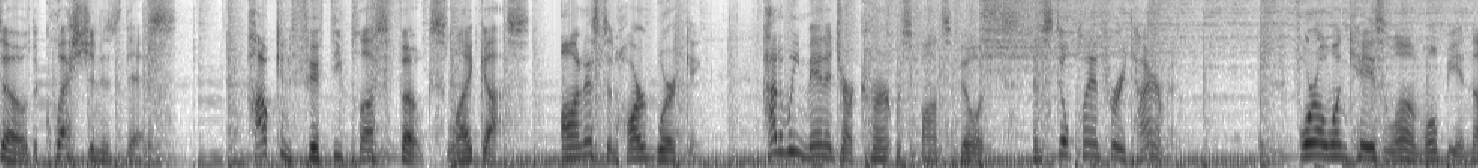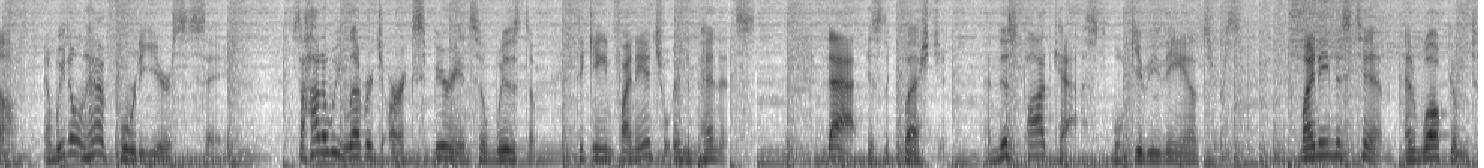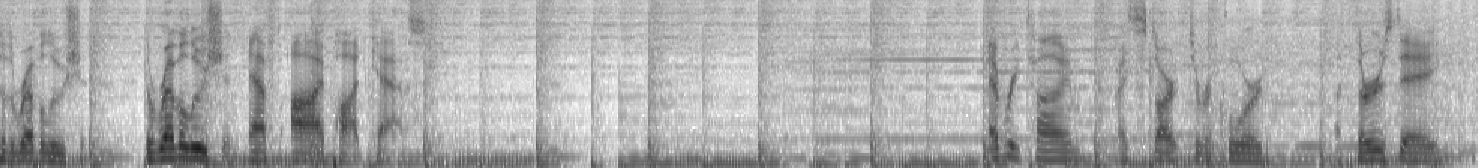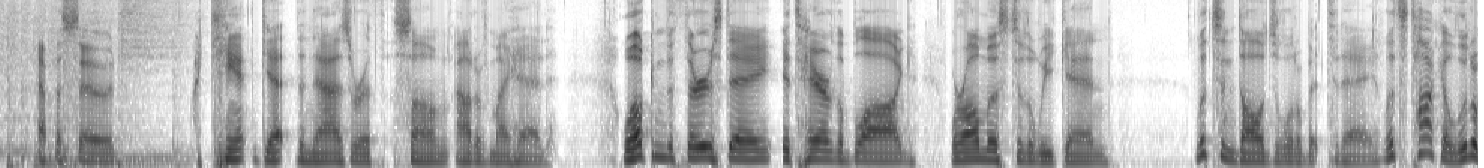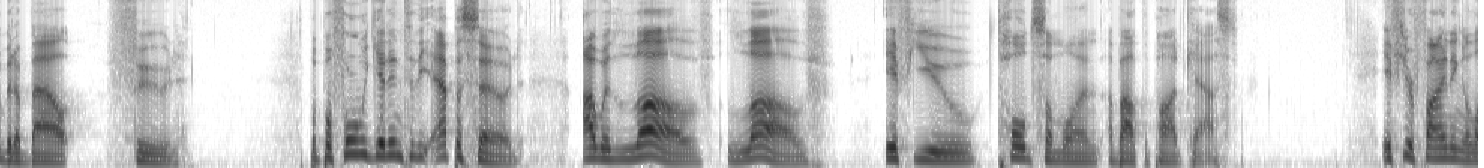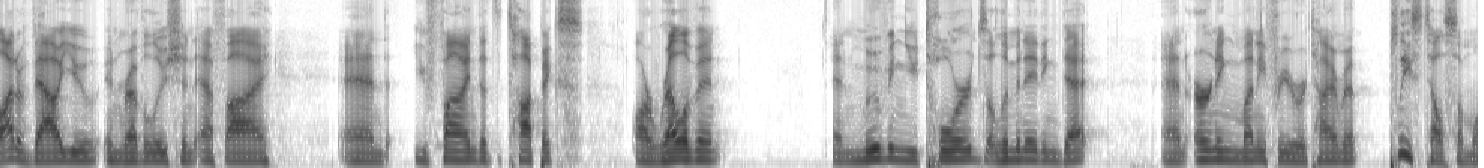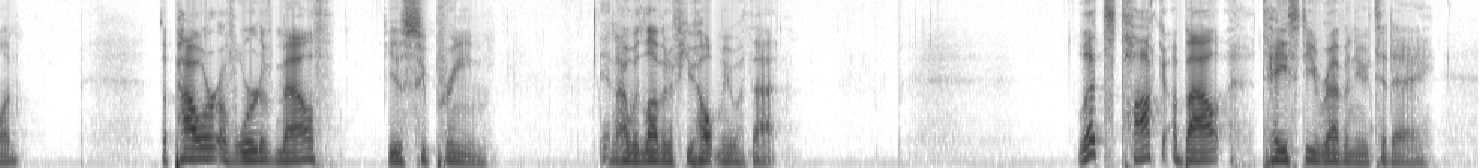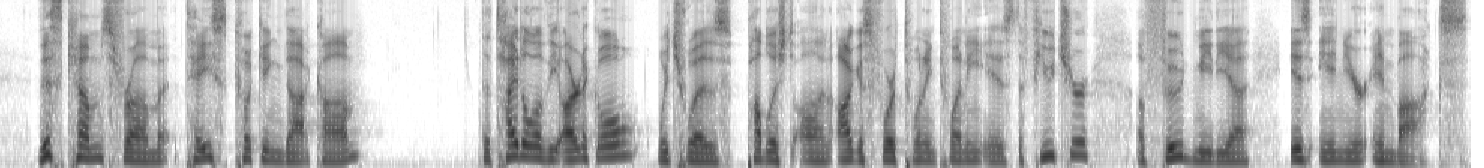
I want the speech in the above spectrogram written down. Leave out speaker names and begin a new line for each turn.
So the question is this How can 50 plus folks like us, honest and hardworking, how do we manage our current responsibilities and still plan for retirement? 401ks alone won't be enough, and we don't have 40 years to save. So, how do we leverage our experience and wisdom to gain financial independence? That is the question, and this podcast will give you the answers. My name is Tim, and welcome to The Revolution, the Revolution FI podcast. Every time I start to record a Thursday episode, I can't get the Nazareth song out of my head. Welcome to Thursday. It's Hair of the Blog. We're almost to the weekend. Let's indulge a little bit today. Let's talk a little bit about food. But before we get into the episode, I would love, love if you told someone about the podcast. If you're finding a lot of value in Revolution FI and you find that the topics are relevant and moving you towards eliminating debt and earning money for your retirement, please tell someone. The power of word of mouth is supreme. And I would love it if you help me with that. Let's talk about tasty revenue today. This comes from tastecooking.com. The title of the article, which was published on August 4th, 2020, is The Future of Food Media is in Your Inbox.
